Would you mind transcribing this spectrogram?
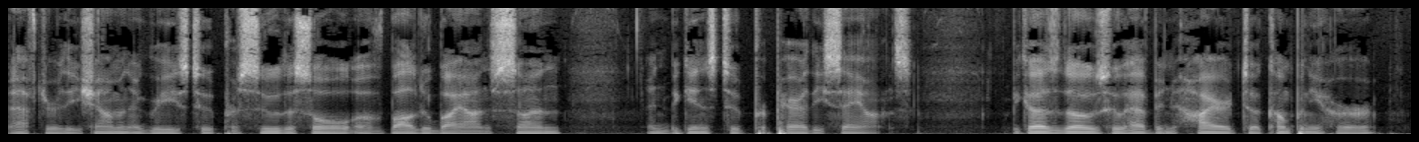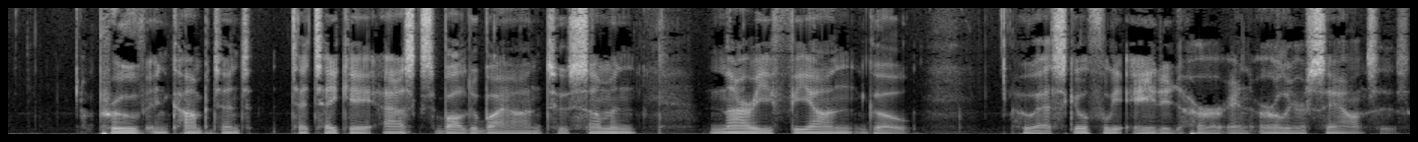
after the shaman agrees to pursue the soul of Baldu Bayan's son and begins to prepare the seance. Because those who have been hired to accompany her prove incompetent, Teteke asks Baldubayan to summon Nari Fiango, who has skillfully aided her in earlier seances.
